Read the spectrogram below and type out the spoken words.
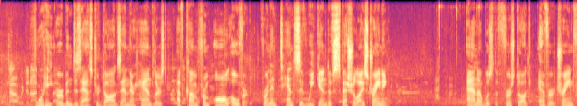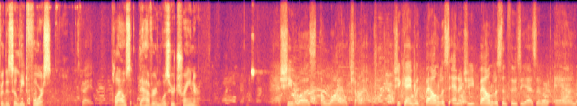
door. No, we did not. 40 urban disaster dogs and their handlers have come from all over for an intensive weekend of specialized training. Ana was the first dog ever trained for this elite force. Pluis Davern was her trainer. She was a wild child. She came with boundless energy, boundless enthusiasm, and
